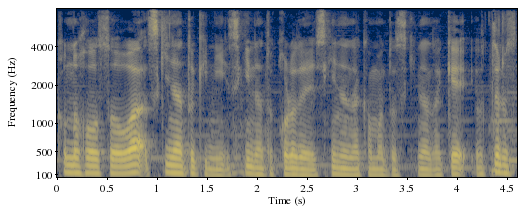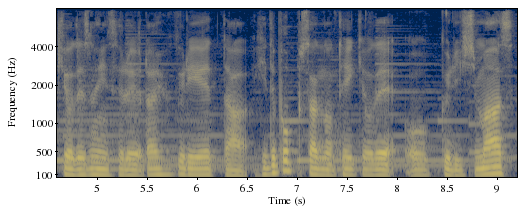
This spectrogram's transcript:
この放送は好きな時に好きなところで好きな仲間と好きなだけ4つの好きをデザインするライフクリエイターヒデポップさんの提供でお送りします、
